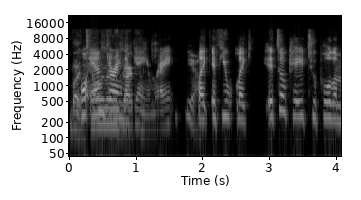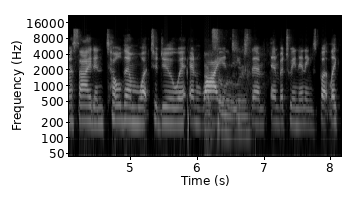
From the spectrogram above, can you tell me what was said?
But well, and during exactly... the game, right? Yeah. Like if you like, it's okay to pull them aside and tell them what to do and why, Absolutely. and teach them in between innings. But like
